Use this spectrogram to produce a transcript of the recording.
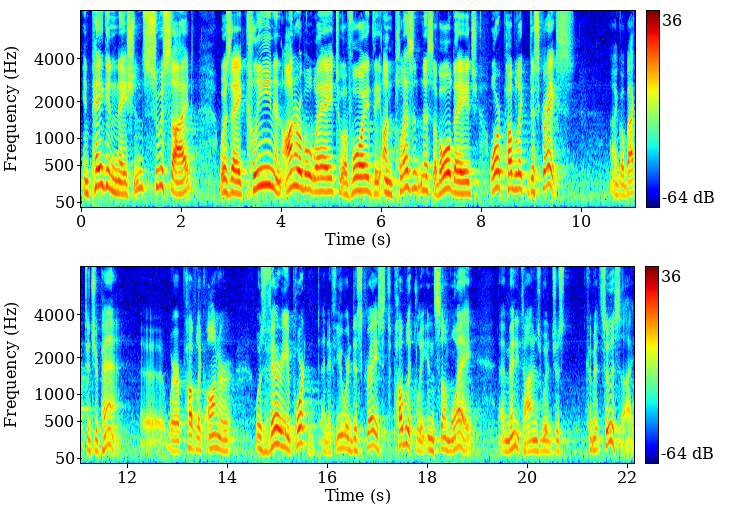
In pagan nations, suicide was a clean and honorable way to avoid the unpleasantness of old age or public disgrace. I go back to Japan, uh, where public honor was very important. And if you were disgraced publicly in some way, uh, many times would just commit suicide.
